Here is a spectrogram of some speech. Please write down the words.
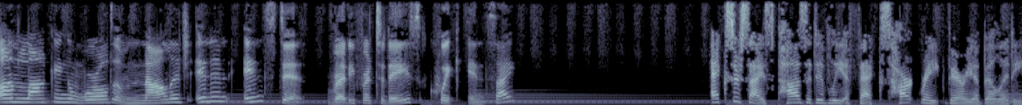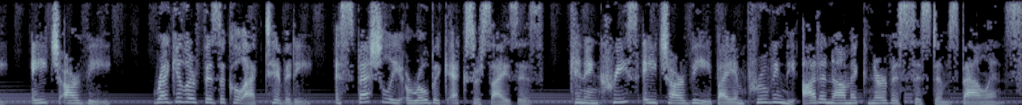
unlocking a world of knowledge in an instant. Ready for today's quick insight? Exercise positively affects heart rate variability, HRV. Regular physical activity, especially aerobic exercises, can increase HRV by improving the autonomic nervous system's balance.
